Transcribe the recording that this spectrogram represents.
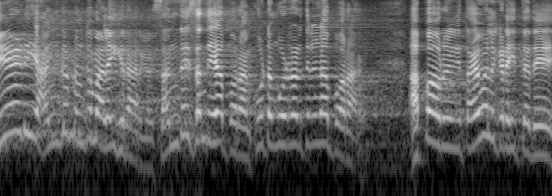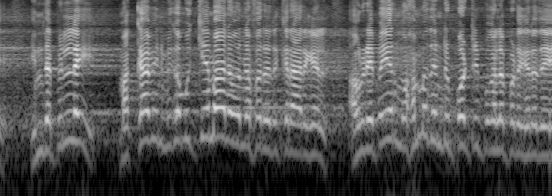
தேடி அங்கும் இங்கும் அலைகிறார்கள். சந்தை சந்தையாக போகிறாங்க கூட்டம் கூடுற இடத்துலலாம் போகிறாங்க அப்போ அவருக்கு தகவல் கிடைத்தது. இந்த பிள்ளை மக்காவின் மிக முக்கியமான ஒரு நபர் இருக்கிறார்கள். அவருடைய பெயர் முகமது என்று போற்றி புகழப்படுகிறது.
